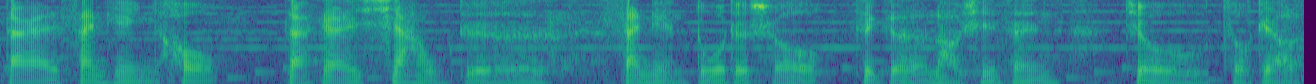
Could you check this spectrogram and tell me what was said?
大概三天以后，大概下午的三点多的时候，这个老先生。就走掉了。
